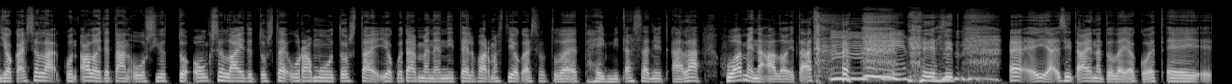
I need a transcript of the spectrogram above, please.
jokaisella, kun aloitetaan uusi juttu, onko se laitetus tai uramuutos tai joku tämmöinen, niin teillä varmasti jokaisella tulee, että hei, mitä sä nyt, älä huomenna aloitat. Mm, niin. ja sitten eh, sit aina tulee joku, että ei,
